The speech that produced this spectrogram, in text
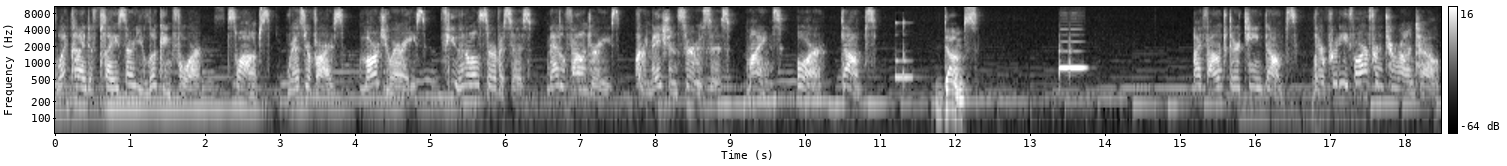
What kind of place are you looking for? Swamps, reservoirs, mortuaries, funeral services, metal foundries, cremation services, mines, or dumps. Dumps. I found 13 dumps. They're pretty far from Toronto.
